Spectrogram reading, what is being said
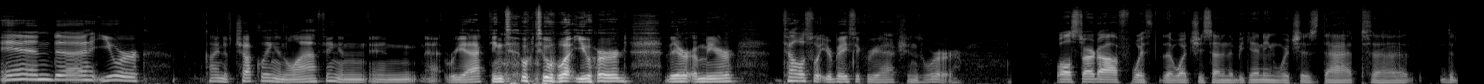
And uh, you were kind of chuckling and laughing and, and reacting to, to what you heard there, Amir. Tell us what your basic reactions were. Well, I'll start off with the, what she said in the beginning, which is that uh, the,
